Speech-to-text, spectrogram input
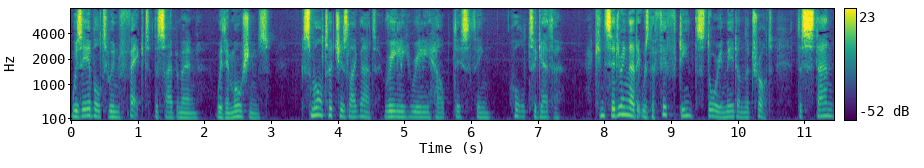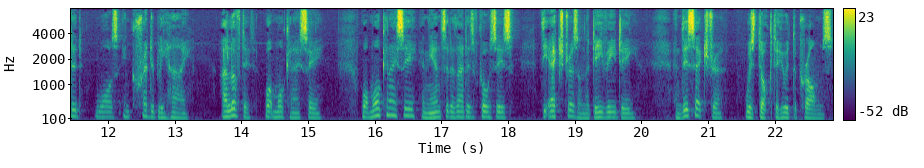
was able to infect the Cybermen with emotions. Small touches like that really, really helped this thing hold together. Considering that it was the 15th story made on the trot, the standard was incredibly high. I loved it. What more can I say? What more can I say? And the answer to that is, of course, is the extras on the DVD. And this extra was Doctor Who at the Proms.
